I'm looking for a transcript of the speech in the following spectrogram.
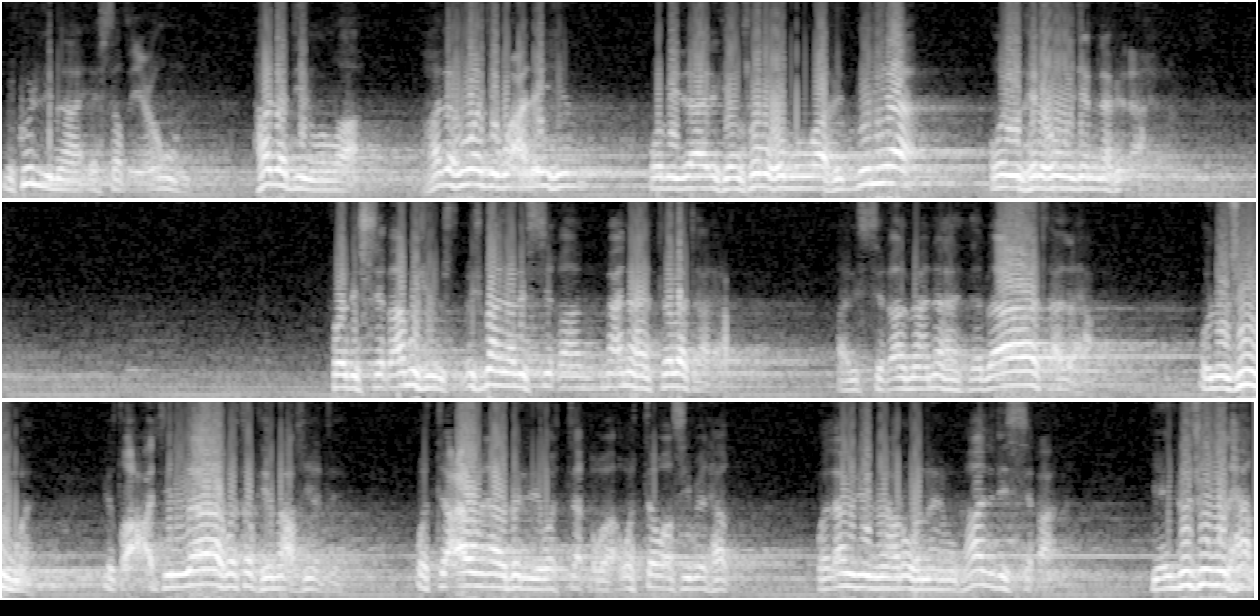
بكل ما يستطيعون. هذا دين الله. هذا هو عليهم وبذلك ينصرهم الله في الدنيا ويدخلهم الجنة في الآخرة. فالاستقامة مش مش معنى الاستقامة معناها الثبات على الحق. الاستقامة معناها الثبات على الحق ولزومه بطاعة الله وترك معصيته والتعاون على البر والتقوى والتواصي بالحق والأمر بالمعروف والنهي عن هذه الاستقامة يعني لزوم الحق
